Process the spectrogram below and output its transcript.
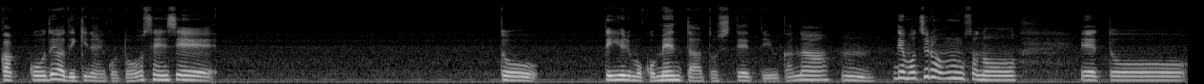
学校ではできないこと先生とっていうよりもこうメンターとしてっていうかな、うん、でもちろんそのえっ、ー、と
